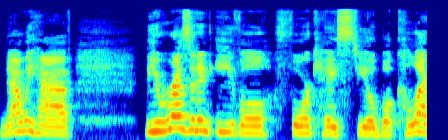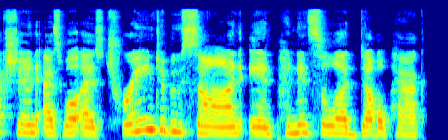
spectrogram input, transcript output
now we have the Resident Evil 4K Steelbook Collection, as well as Train to Busan and Peninsula Double Pack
